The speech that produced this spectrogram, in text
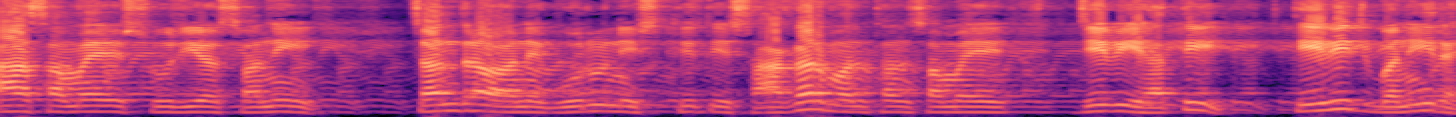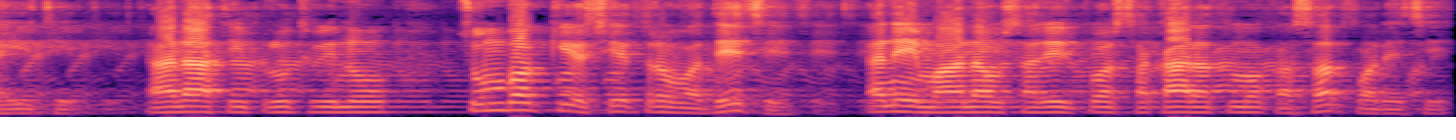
આ સમયે સૂર્ય, શનિ, ચંદ્ર અને ગુરુની સ્થિતિ સાગર મંથન સમયે જેવી હતી તેવી જ બની રહી છે. આનાથી પૃથ્વીનું ચુંબકીય ક્ષેત્ર વધે છે અને માનવ શરીર પર સકારાત્મક અસર પડે છે.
